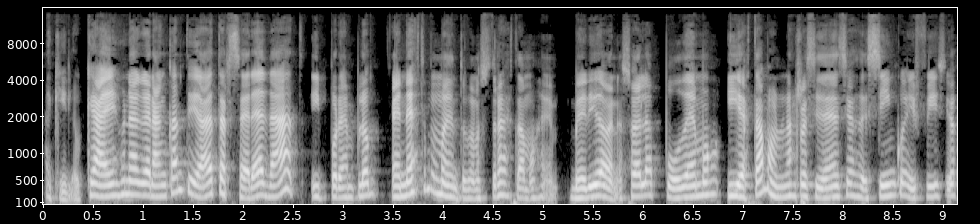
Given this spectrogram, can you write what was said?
aquí lo que hay es una gran cantidad de tercera edad. Y, por ejemplo, en este momento que nosotros estamos en Mérida, Venezuela, podemos, y estamos en unas residencias de cinco edificios,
